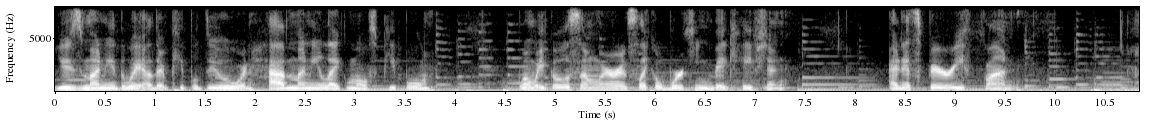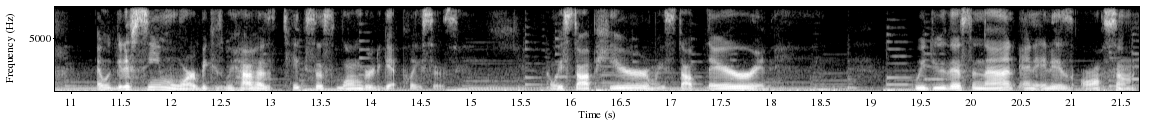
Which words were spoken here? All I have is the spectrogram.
use money the way other people do and have money like most people, when we go somewhere, it's like a working vacation. And it's very fun. And we get to see more because we have it takes us longer to get places. And we stop here and we stop there and we do this and that, and it is awesome.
